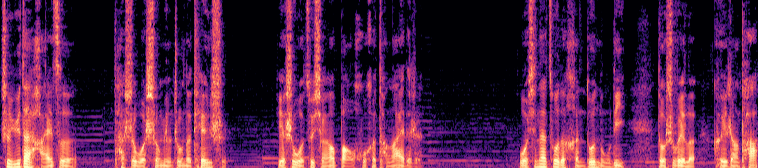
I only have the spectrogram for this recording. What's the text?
至于带孩子，他是我生命中的天使，也是我最想要保护和疼爱的人。我现在做的很多努力，都是为了可以让他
